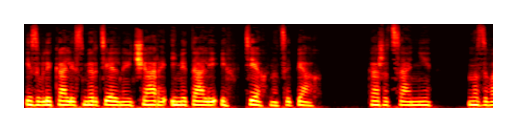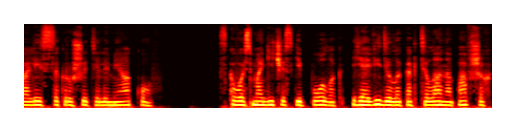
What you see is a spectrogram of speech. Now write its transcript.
извлекали смертельные чары и метали их в тех на цепях. Кажется, они назывались сокрушителями оков. Сквозь магический полог я видела, как тела напавших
